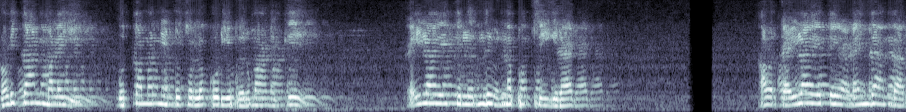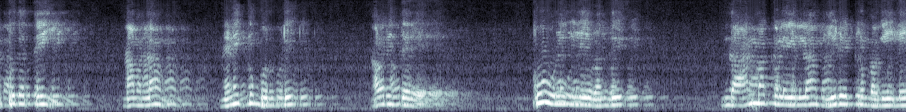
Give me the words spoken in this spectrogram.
நொடித்தான் மலை உத்தமன் என்று சொல்லக்கூடிய பெருமானுக்கு கைலாயத்திலிருந்து விண்ணப்பம் செய்கிறார். அவர் கைலாயத்தை அடைந்த அந்த அற்புதத்தை நாமெல்லாம் நினைக்கும் பொருட்டு அவர் இந்த பூ உலகிலே வந்து இந்த ஆன்மாக்களை எல்லாம் ஈடேற்றும் வகையிலே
